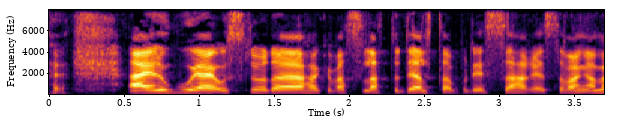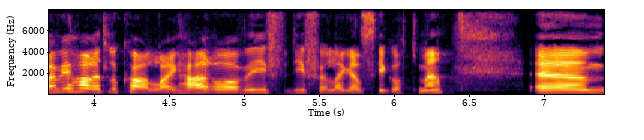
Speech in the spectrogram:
Nei, nå bor jeg i Oslo, det har ikke vært så lett å delta på disse her i Stavanger. Men vi har et lokallag her, og vi, de følger ganske godt med. Um,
